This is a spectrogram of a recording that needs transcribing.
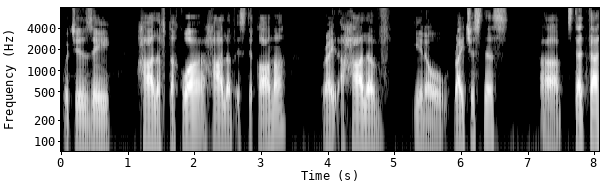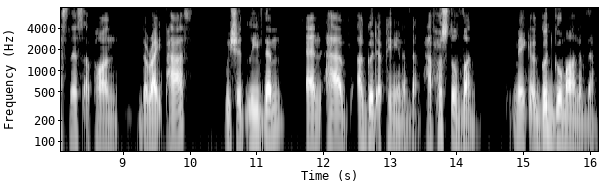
which is a hal of taqwa, a hal of istiqama, right, a hal of, you know, righteousness, uh, steadfastness upon the right path, we should leave them and have a good opinion of them. Have husnul dhan, make a good guman of them.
